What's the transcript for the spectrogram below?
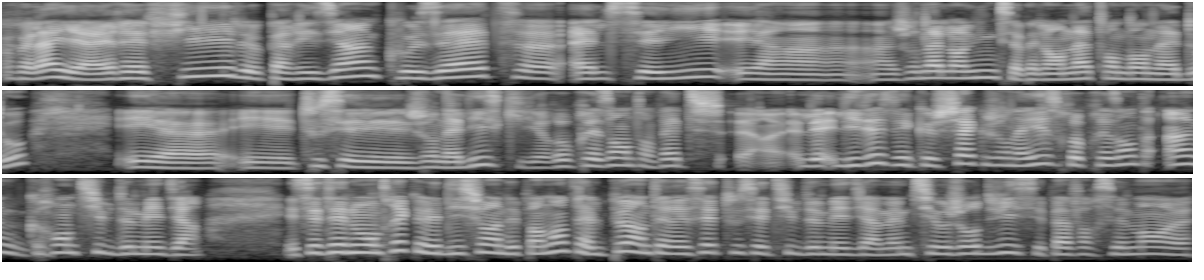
voilà. il y a RFI, Le Parisien, Cosette, euh, LCI et un, journal en ligne qui s'appelle En attendant Nado. Et, euh, et, tous ces journalistes qui représentent, en fait, l'idée c'est que chaque journaliste représente un grand type de média. Et c'était de montrer que l'édition indépendante, elle peut intéresser tous ces types de médias, même si aujourd'hui, c'est pas forcément, elle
